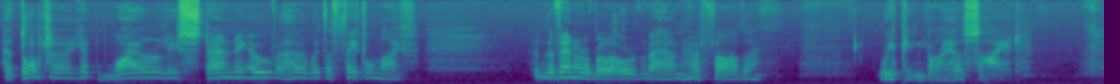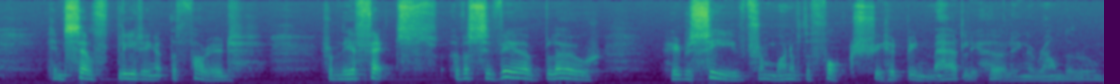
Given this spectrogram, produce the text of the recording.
her daughter yet wildly standing over her with the fatal knife, and the venerable old man, her father, weeping by her side, himself bleeding at the forehead from the effects of a severe blow he received from one of the fox she had been madly hurling around the room.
